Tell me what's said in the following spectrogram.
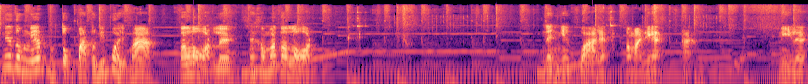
เนี่ยตรงเนี้ยผมตกปลาตัวนี้บ่อยมาก ตลอดเลย ใช้คำว่าตลอดนั่นไงว่าแล้วประมาณนี้กันอะ นี่เลย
